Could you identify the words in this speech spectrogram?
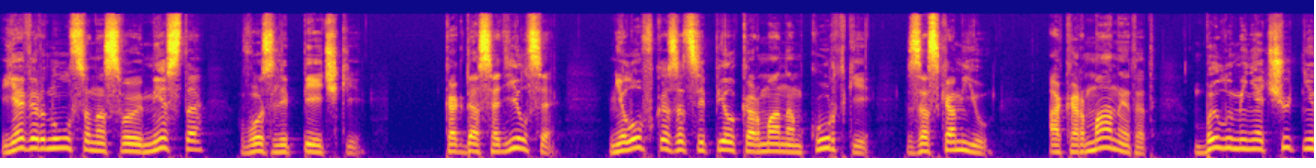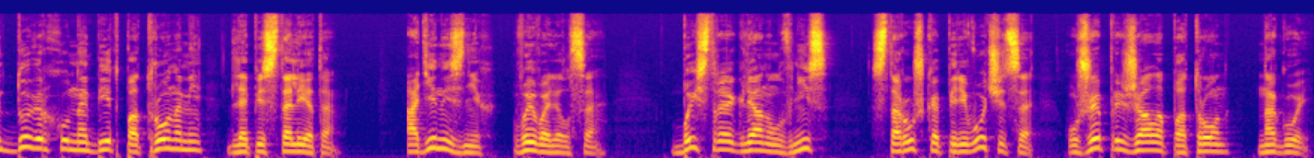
Я вернулся на свое место возле печки. Когда садился, неловко зацепил карманом куртки за скамью, а карман этот был у меня чуть не доверху набит патронами для пистолета. Один из них вывалился. Быстро я глянул вниз, старушка-переводчица уже прижала патрон ногой.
